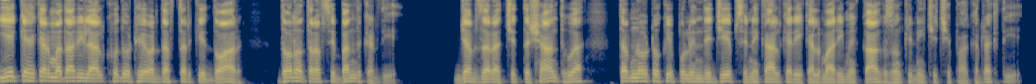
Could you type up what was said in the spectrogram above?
ये कहकर मदारी लाल खुद उठे और दफ्तर के द्वार दोनों तरफ़ से बंद कर दिए। जब जरा चित्त शांत हुआ, तब नोटों के पुलिंदे जेब से निकालकर एक अलमारी में कागजों के नीचे छिपाकर रख दिए।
